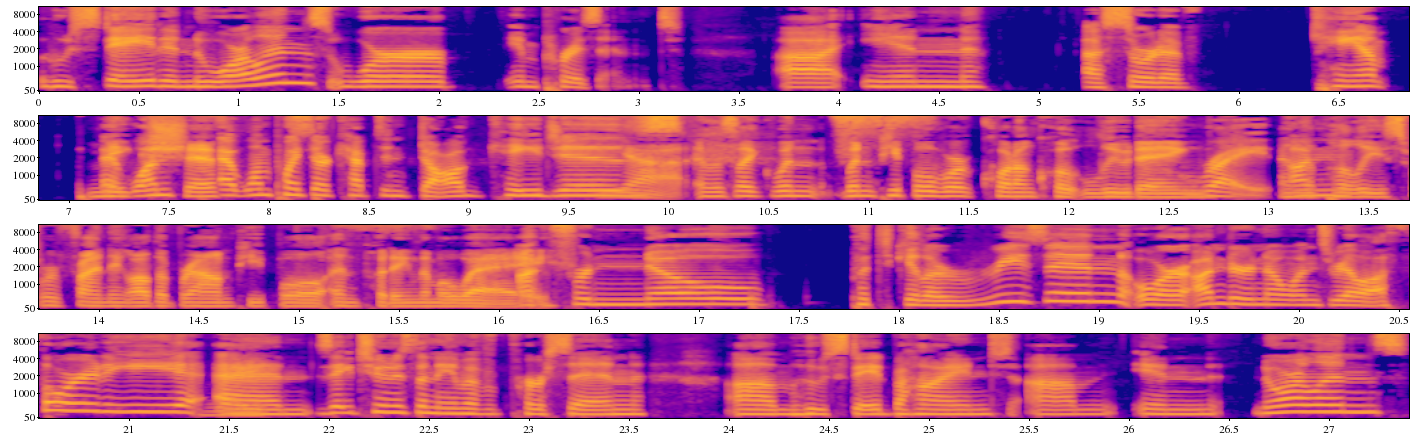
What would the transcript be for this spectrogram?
who stayed in New Orleans were imprisoned uh, in a sort of camp. At one at one point, they're kept in dog cages. Yeah, it was like when when people were quote unquote looting, right. and Un- the police were finding all the brown people and putting them away. uh, for no particular reason or under no one's real authority. And Zeitoun is the name of a person um, who stayed behind um, in New Orleans.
